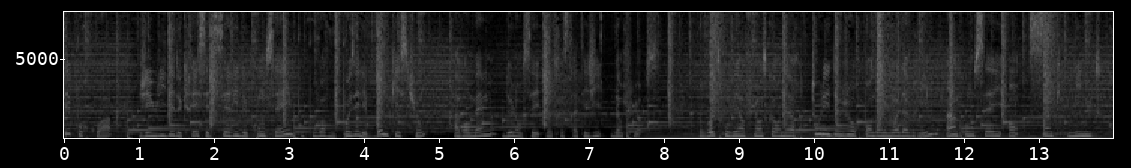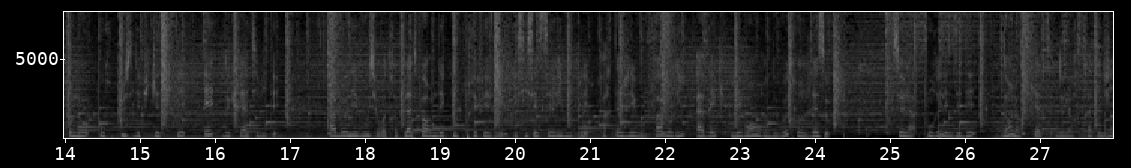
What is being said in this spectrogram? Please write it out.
C'est pourquoi j'ai eu l'idée de créer cette série de conseils pour pouvoir vous poser les bonnes questions avant même de lancer votre stratégie d'influence. Retrouvez Influence Corner tous les deux jours pendant le mois d'avril, un conseil en 5 minutes chrono pour plus d'efficacité et de créativité. Abonnez-vous sur votre plateforme d'écoute préférée et si cette série vous plaît, partagez vos favoris avec les membres de votre réseau. Cela pourrait les aider dans leur quête de leur stratégie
